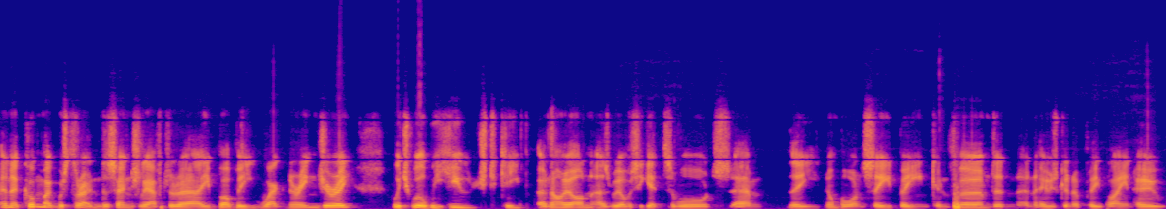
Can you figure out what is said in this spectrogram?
and a comeback was threatened essentially after a Bobby Wagner injury, which will be huge to keep an eye on as we obviously get towards um, the number one seed being confirmed and, and who's going to be playing who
